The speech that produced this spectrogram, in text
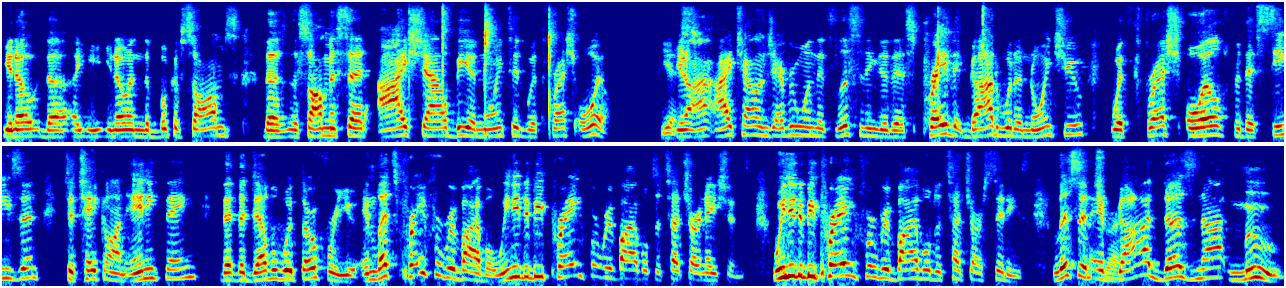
you know, the uh, you know, in the book of Psalms, the the psalmist said, "I shall be anointed with fresh oil." Yes. You know, I, I challenge everyone that's listening to this pray that God would anoint you with fresh oil for this season to take on anything that the devil would throw for you. And let's pray for revival. We need to be praying for revival to touch our nations. We need to be praying for revival to touch our cities. Listen, That's if right. God does not move,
